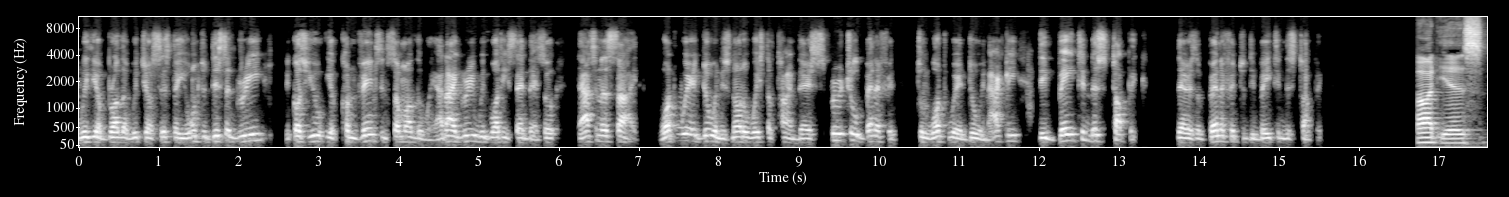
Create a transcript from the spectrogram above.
with your brother, with your sister. You want to disagree because you, you're convinced in some other way. And I agree with what he said there. So that's an aside. What we're doing is not a waste of time. There's spiritual benefit to what we're doing. Actually, debating this topic, there is a benefit to debating this topic. God is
